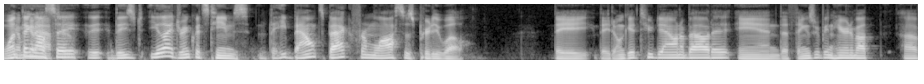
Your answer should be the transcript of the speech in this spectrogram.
one I'm thing I'll say, th- these Eli Drinkwitz teams, they bounce back from losses pretty well. They they don't get too down about it, and the things we've been hearing about, uh,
